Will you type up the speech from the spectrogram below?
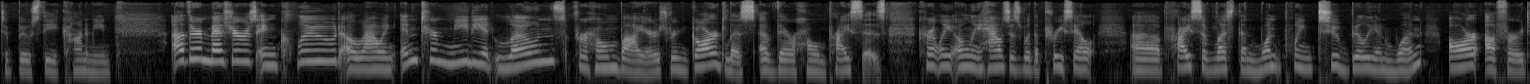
to boost the economy. Other measures include allowing intermediate loans for home buyers regardless of their home prices. Currently, only houses with a pre-sale uh, price of less than 1.2 billion won are offered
